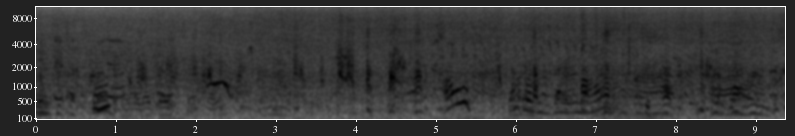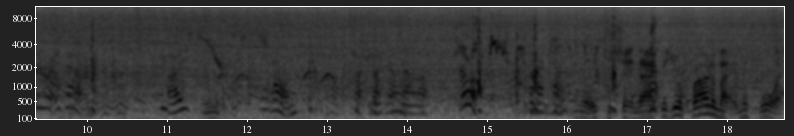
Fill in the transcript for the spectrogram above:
Oh, that wasn't very nice. You see what he's done? Oh, one. Touch. Look. Well, he's just sitting down because you're throwing him at him, that's why.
